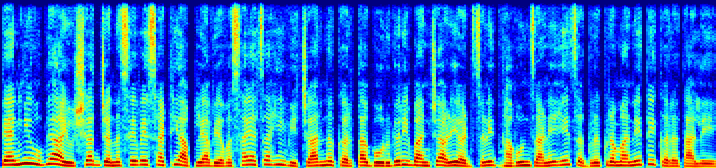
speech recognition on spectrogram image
त्यांनी उभ्या आयुष्यात जनसेवेसाठी आपल्या व्यवसायाचाही विचार न करता गोरगरिबांच्या अडीअडचणीत धावून जाणे हेच अग्रक्रमाने ते करत आले.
